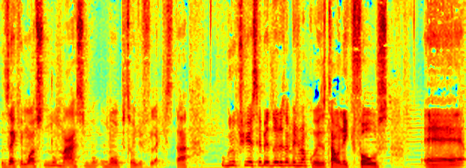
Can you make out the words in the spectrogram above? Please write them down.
O Zach Moss, no máximo, uma opção de flex, tá? O grupo de recebedores é a mesma coisa, tá? O Nick Foles é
